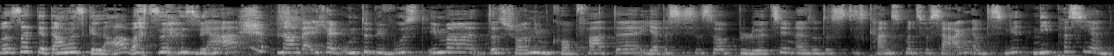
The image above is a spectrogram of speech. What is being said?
was hat der damals gelabert? ja, na, weil ich halt unterbewusst immer das schon im Kopf hatte, ja, das ist so Blödsinn, also das, das kannst du mir zwar sagen, aber das wird nie passieren.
